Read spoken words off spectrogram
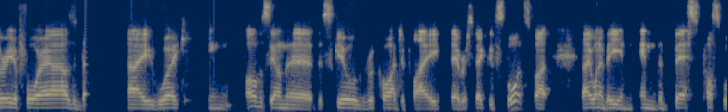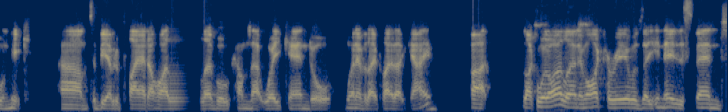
three to four hours a day working, obviously, on the, the skills required to play their respective sports, but they want to be in, in the best possible nick um, to be able to play at a high level come that weekend or whenever they play that game. But like what I learned in my career was that you need to spend,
